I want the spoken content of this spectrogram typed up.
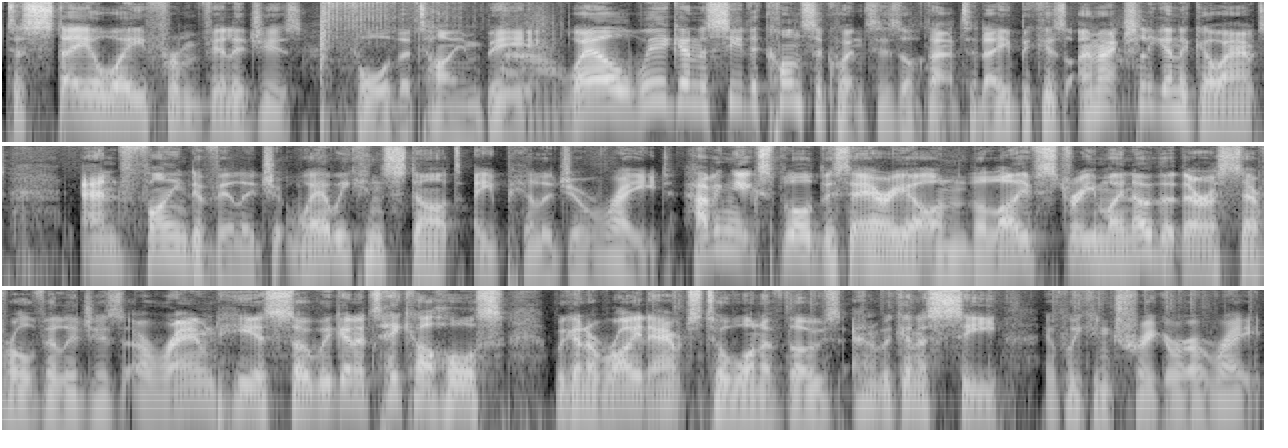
to stay away from villages for the time being. Well, we're going to see the consequences of that today because I'm actually going to go out and find a village where we can start a pillager raid. Having explored this area on the live stream, I know that there are several villages around here, so we're going to take our horse we're going to ride out to one of those and we're going to see if we can trigger a raid.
